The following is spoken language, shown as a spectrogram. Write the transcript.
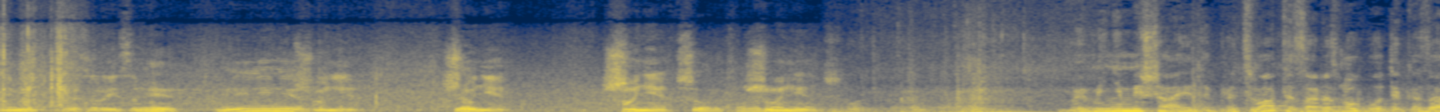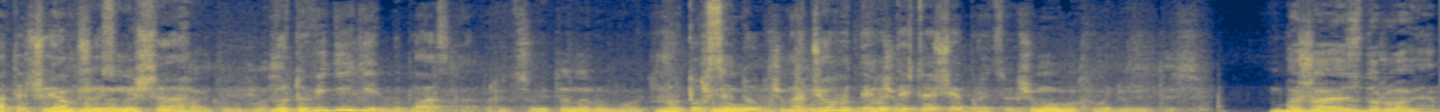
зніміть, я зараз її. Ні, ні, ні. Що ні? Що ні? Що ні? Що ви там Що ні? робите? Ви мені мішаєте працювати, зараз знову будете казати, що я вам щось не мішаю. штовхайте, будь ласка. Ну то відійдіть, будь ласка. Працюйте на роботі. Ну то все Чому- добре. чому А чого ви дивитесь те, що я працюю? Чому ви хвилюєтесь? Бажаю здоров'я.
